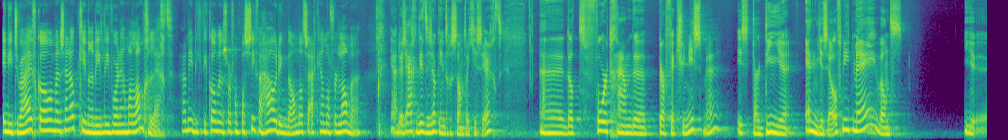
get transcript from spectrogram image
in die drive komen, maar er zijn ook kinderen die, die worden helemaal lam gelegd. Die, die, die komen in een soort van passieve houding dan, dat ze eigenlijk helemaal verlammen. Ja, dus eigenlijk dit is ook interessant wat je zegt. Uh, dat voortgaande perfectionisme is, daar dien je en jezelf niet mee, want je,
